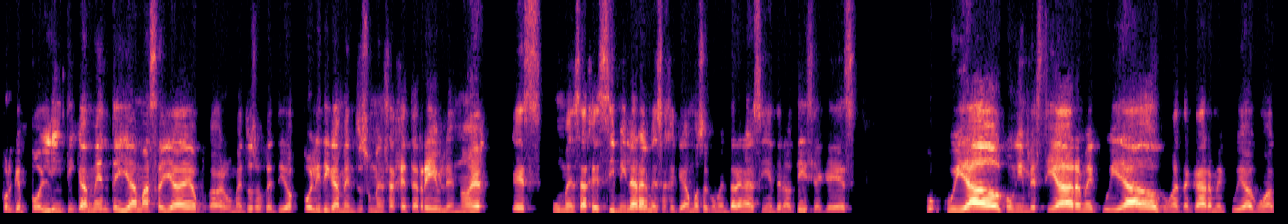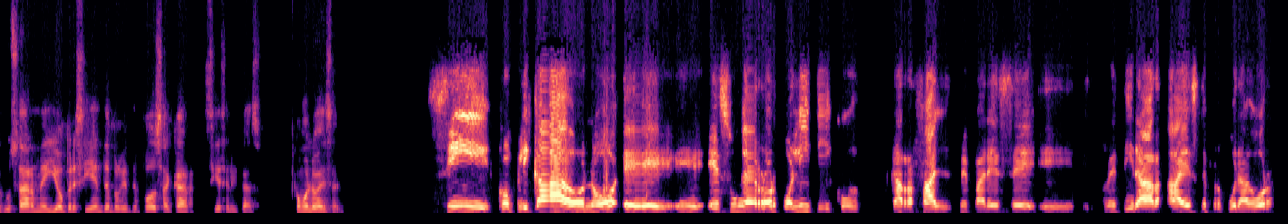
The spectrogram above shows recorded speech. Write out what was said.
porque políticamente, ya más allá de argumentos objetivos, políticamente es un mensaje terrible, ¿no? Es, es un mensaje similar al mensaje que vamos a comentar en la siguiente noticia, que es cuidado con investigarme, cuidado con atacarme, cuidado con acusarme, yo presidente, porque te puedo sacar, si es el caso. ¿Cómo lo ves? Sí, complicado, ¿no? Eh, eh, es un error político garrafal, me parece, eh, retirar a este procurador,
